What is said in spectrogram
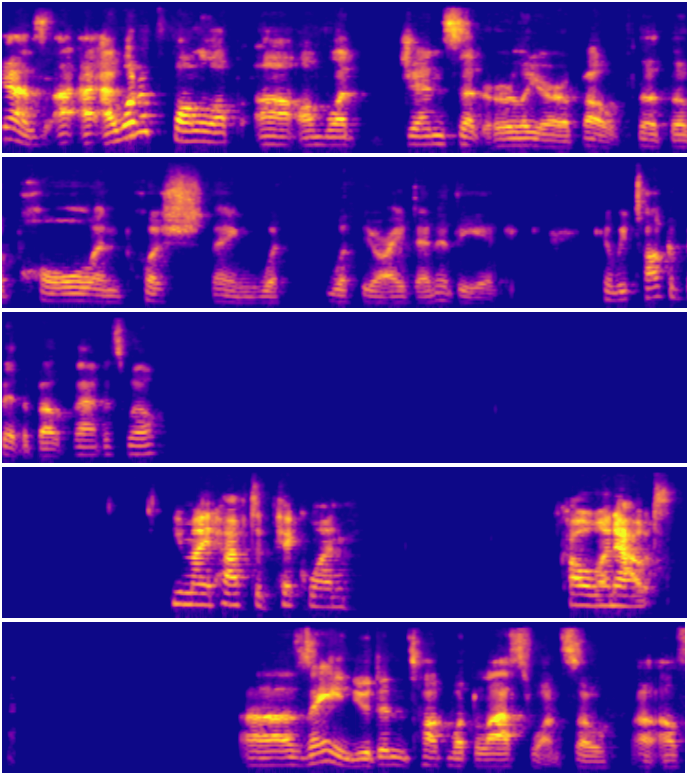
Yes, I, I- I want to follow up uh, on what Jen said earlier about the, the pull and push thing with, with your identity. Can we talk a bit about that as well? You might have to pick one. Call one out. Uh, Zane, you didn't talk about the last one, so uh, I'll,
